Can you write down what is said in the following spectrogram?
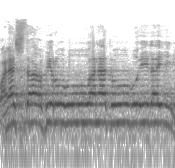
ونستغفره ونتوب إليه.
